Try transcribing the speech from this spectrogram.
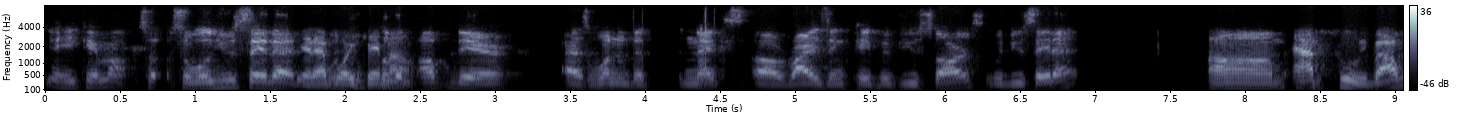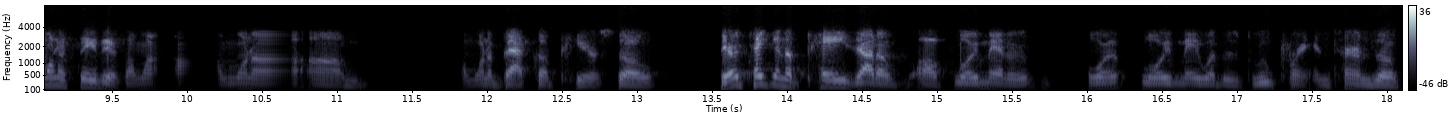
he came out. So, so will you say that? Yeah, that boy came put out. him up there as one of the next uh, rising pay per view stars. Would you say that? Um, absolutely. But I want to say this. I want. I want to. Um, I want to back up here. So they're taking a page out of uh, Floyd Mayweather, Floyd Mayweather's blueprint in terms of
